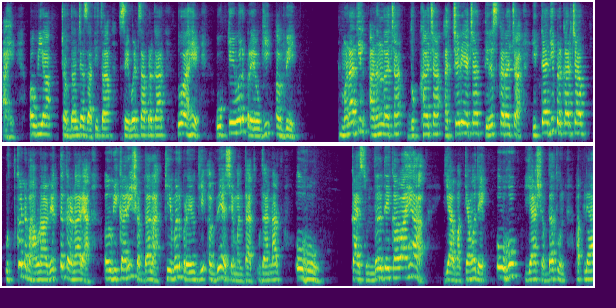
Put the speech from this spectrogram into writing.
आहे. पाहूया शब्दांच्या जातीचा शेवटचा प्रकार. तो आहे केवल प्रयोगी अव्यय. मनातील आनंदाच्या दुःखाच्या आश्चर्याच्या तिरस्काराच्या इत्यादी प्रकारच्या उत्कट भावना व्यक्त करणाऱ्या अविकारी शब्दाला केवळ प्रयोगी अव्यय असे म्हणतात. उदाहरणार्थ ओहो काय सुंदर देखावा आहे हा. या वाक्यामध्ये ओहो या शब्दातून आपल्या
